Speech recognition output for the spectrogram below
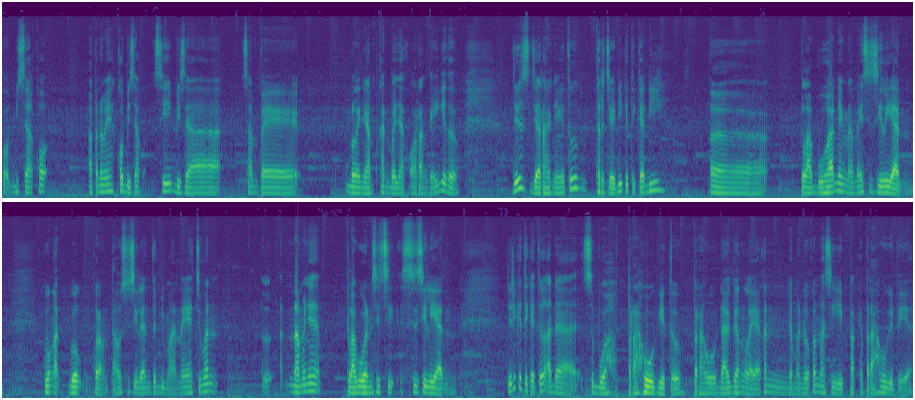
kok bisa kok apa namanya kok bisa sih bisa sampai melenyapkan banyak orang kayak gitu? Jadi sejarahnya itu terjadi ketika di uh, pelabuhan yang namanya Sicilian. Gue nggak, gue kurang tahu Sicilian itu di mana ya. Cuman namanya pelabuhan Sicilian. Jadi ketika itu ada sebuah perahu gitu, perahu dagang lah ya kan zaman dulu kan masih pakai perahu gitu ya.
